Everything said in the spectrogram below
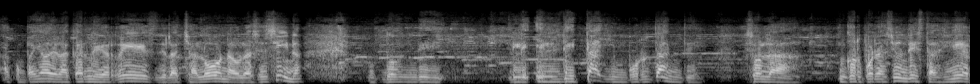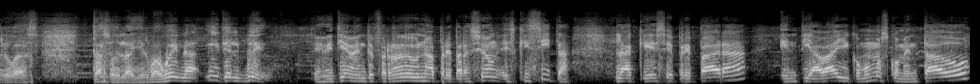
acompañado de la carne de res, de la chalona o la cecina, donde el detalle importante son la incorporación de estas hierbas, caso de la hierbabuena y del bledo. Definitivamente, Fernando, una preparación exquisita, la que se prepara en y como hemos comentado,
